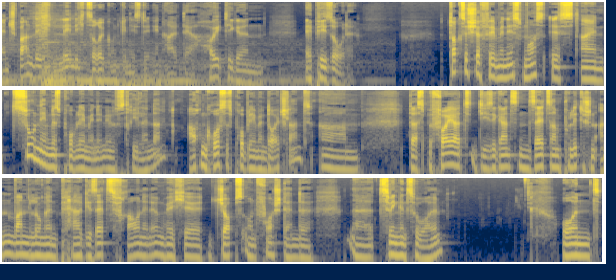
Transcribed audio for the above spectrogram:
Entspann dich, lehn dich zurück und genieß den Inhalt der heutigen Episode. Toxischer Feminismus ist ein zunehmendes Problem in den Industrieländern, auch ein großes Problem in Deutschland. Ähm, das befeuert diese ganzen seltsamen politischen Anwandlungen per Gesetz, Frauen in irgendwelche Jobs und Vorstände äh, zwingen zu wollen. Und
